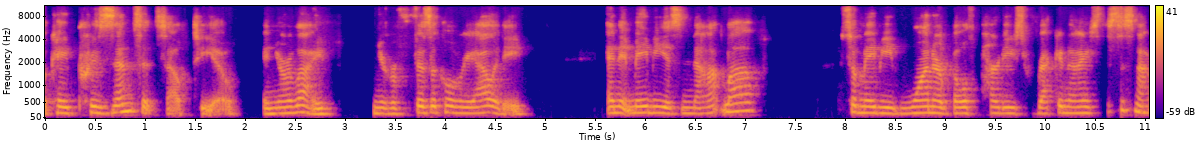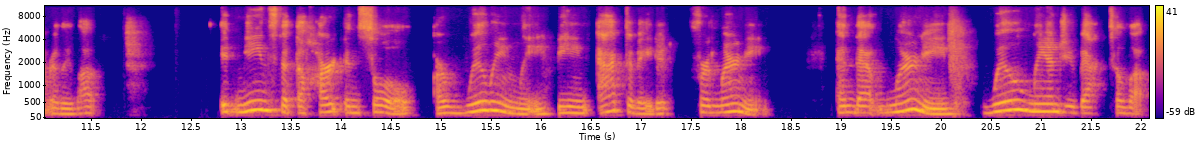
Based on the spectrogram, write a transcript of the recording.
okay, presents itself to you in your life, in your physical reality, and it maybe is not love. So maybe one or both parties recognize this is not really love. It means that the heart and soul are willingly being activated for learning. And that learning will land you back to love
